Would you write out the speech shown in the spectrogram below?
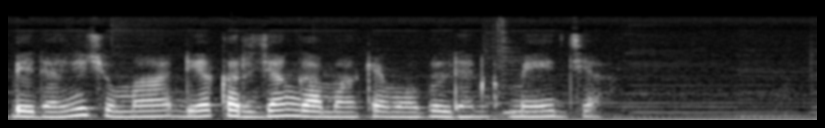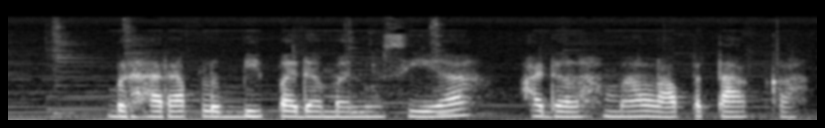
Bedanya cuma dia kerja nggak pakai mobil dan kemeja. Berharap lebih pada manusia adalah malapetaka.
